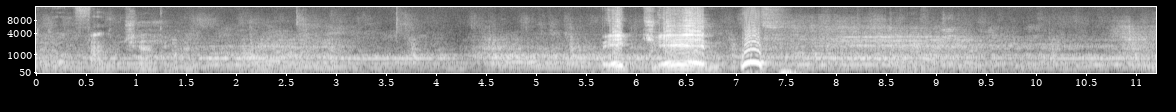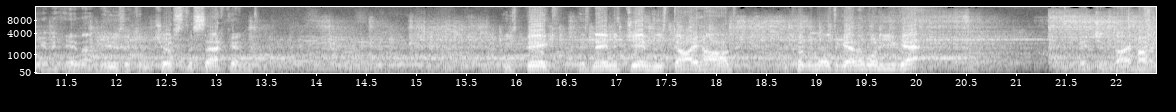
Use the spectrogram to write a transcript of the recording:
Don't know what the fans were chanting there. Big Jim. Woo! You're gonna hear that music in just a second. He's big. His name is Jim. He's die hard. You put them all together, what do you get? Big Jim Diehard.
